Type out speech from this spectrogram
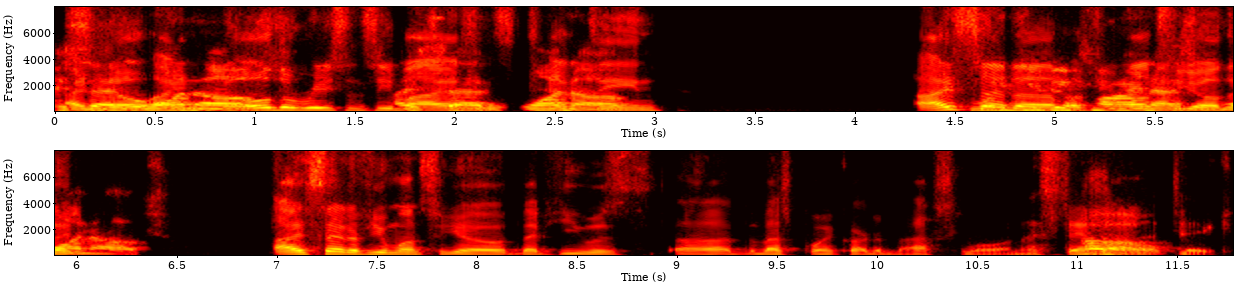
I I, said know I know of- the recency I bias. said It's one of. I said um, a few months ago that one of I said a few months ago that he was uh, the best point guard in basketball, and I stand by Oh. that take.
